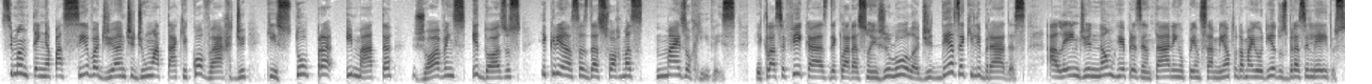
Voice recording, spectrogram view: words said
se mantenha passiva diante de um ataque covarde que estupra e mata jovens, idosos e crianças das formas mais horríveis. E classifica as declarações de Lula de desequilibradas, além de não representarem o pensamento da maioria dos brasileiros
